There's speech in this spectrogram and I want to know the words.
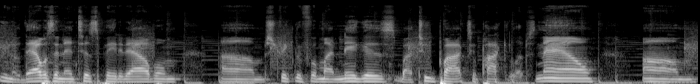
you know, that was an anticipated album. Um, Strictly for My Niggas by Tupac Apocalypse Now. Um,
